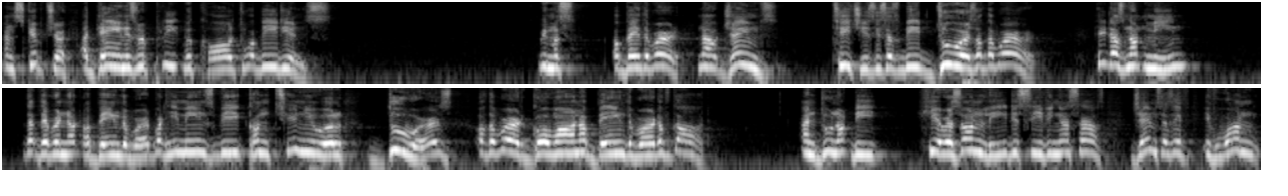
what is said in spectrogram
And scripture, again, is replete with call to obedience. We must obey the word. Now, James teaches, he says, be doers of the word. He does not mean that they were not obeying the word, but he means be continual doers of the word. Go on obeying the word of God. And do not be hearers only, deceiving yourselves. James says if, if one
